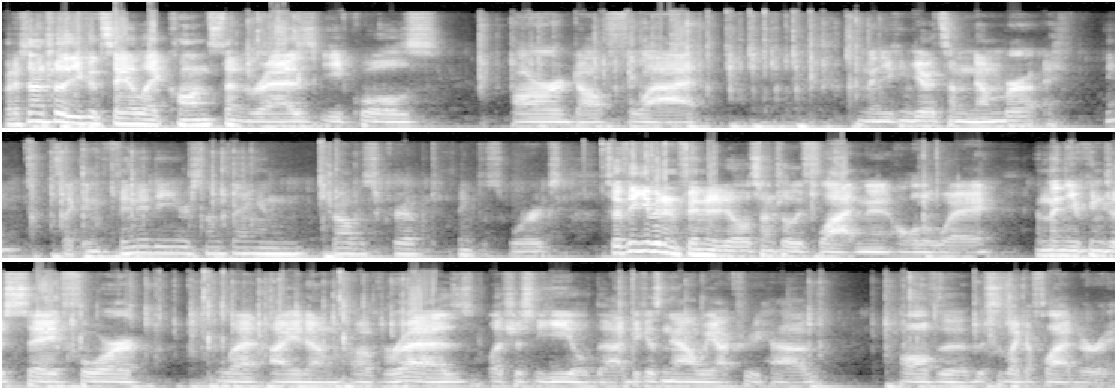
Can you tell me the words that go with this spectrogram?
But essentially you could say like constant res equals r dot flat, and then you can give it some number. I think it's like infinity or something in JavaScript. I think this works. So if you give it infinity, it'll essentially flatten it all the way and then you can just say for let item of res, let's just yield that because now we actually have all the, this is like a flattened array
